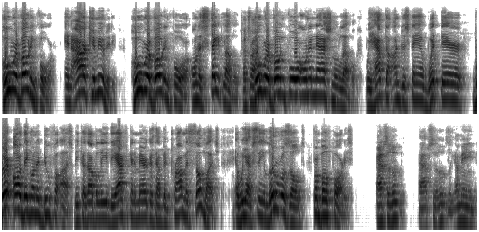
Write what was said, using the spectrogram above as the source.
who we're voting for in our community, who we're voting for on a state level, That's right. who we're voting for on a national level. We have to understand what they're what are they going to do for us because I believe the African Americans have been promised so much and we have seen little results from both parties. Absolutely. Absolutely. I mean,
